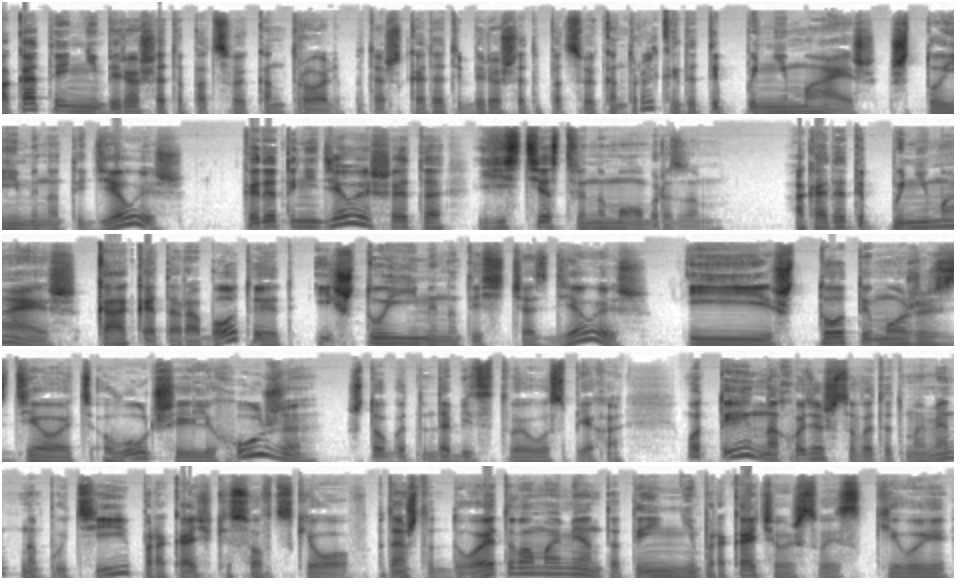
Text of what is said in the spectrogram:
пока ты не берешь это под свой контроль. Потому что когда ты берешь это под свой контроль, когда ты понимаешь, что именно ты делаешь, когда ты не делаешь это естественным образом, а когда ты понимаешь, как это работает и что именно ты сейчас делаешь, и что ты можешь сделать лучше или хуже, чтобы добиться твоего успеха, вот ты находишься в этот момент на пути прокачки софт-скиллов. Потому что до этого момента ты не прокачиваешь свои скиллы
